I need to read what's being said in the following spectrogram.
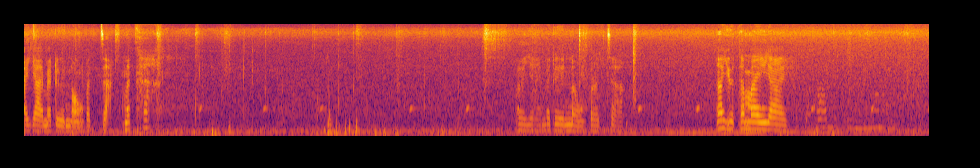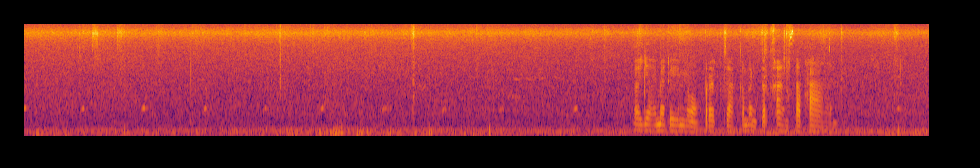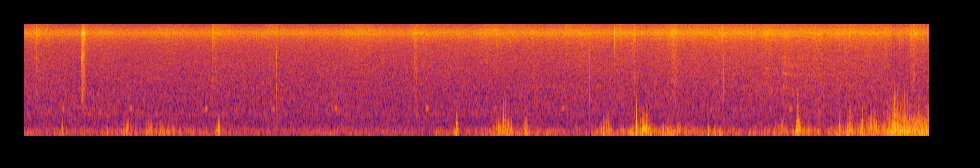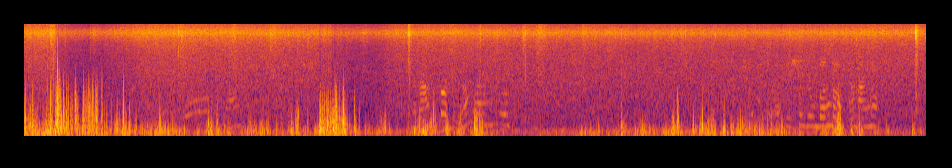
า ยายมาเดินหนองประจักษ์นะคะพายายมาเดินหนองประจักษ์อ้าวหยุดทำไมยายพายายมาเดินหนองประจักษ์กำลังจะข้ามสะพาน น้ำต้นน้ำน้ำอยู่อันนี้เขาอยู่เมืองนอกเท่านั้นเนาะ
